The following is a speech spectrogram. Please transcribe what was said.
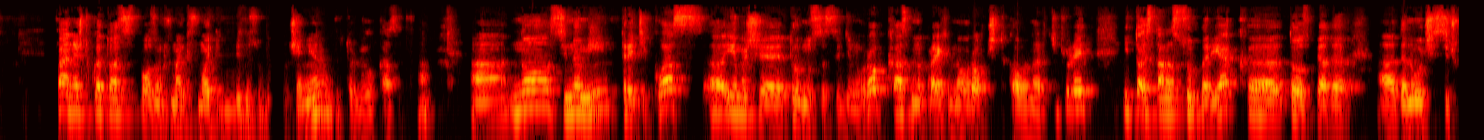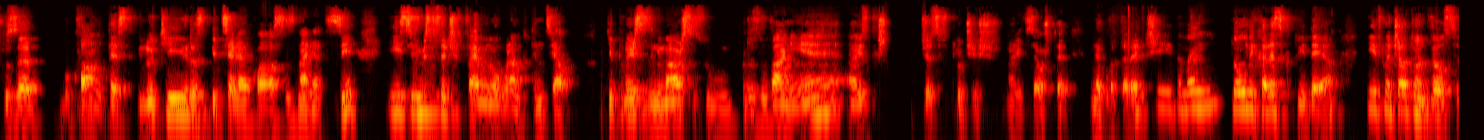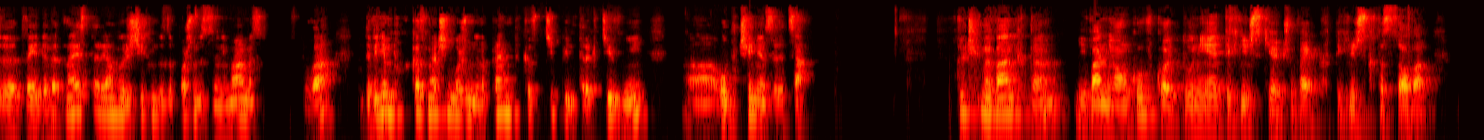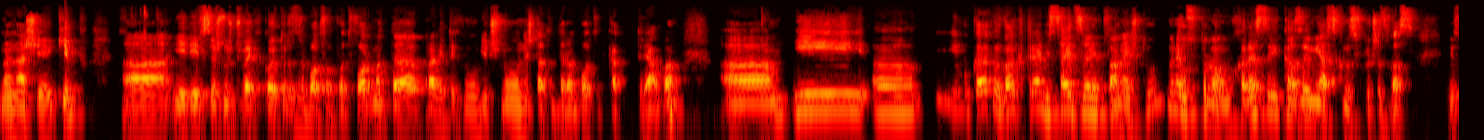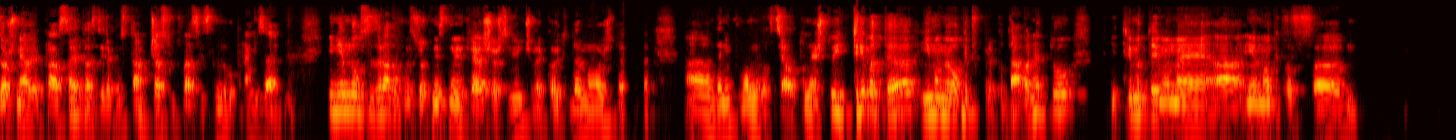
Това е нещо, което аз използвам в момента в моите бизнес обучения. Виктор ми го каза това. А, но сина ми, трети клас, а, имаше трудност с един урок. Аз му направих едно урокче такова на Articulate и той стана супер як. А, той успя да, а, да научи всичко за буквално 10 минути, разби целият клас със знанията си и си мисля, че това има много голям потенциал. Ти понеже се занимаваш с образование, а искаш че се включиш нали, все още неговата реч и на мен много ми хареса като идея. И в началото на 2019 реално решихме да започнем да се занимаваме с това, да видим по какъв начин можем да направим такъв тип интерактивни а, обучения за деца. Включихме ванката, Иван Йонков, който ни е техническия човек, техническата сова на нашия екип, а, или всъщност човека, който разработва платформата, прави технологично нещата да работят както трябва. А, и, а, и му казахме, Ванка, трябва ни сайт за това нещо. Но него супер му хареса и каза, ами аз искам да се включа с вас. Изобщо няма да ви правя сайт, аз директно ставам част от вас и искам да го правим заедно. И ние много се зарадвахме, защото наистина ни трябваше още един човек, който да може да, а, да ни помогне в цялото нещо. И тримата имаме опит в преподаването, и тримата имаме, а, имаме опит в а,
